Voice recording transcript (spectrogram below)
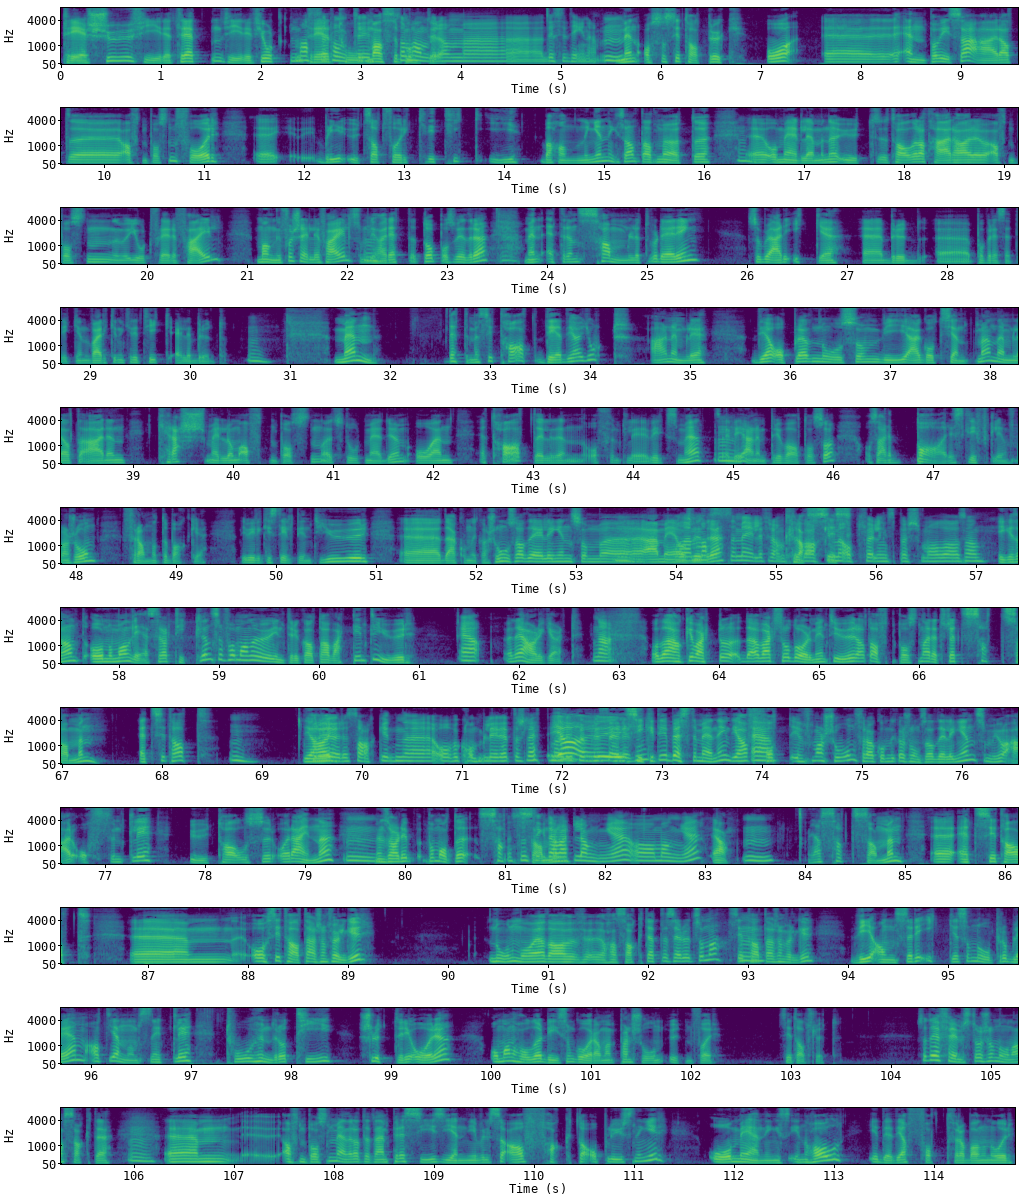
3.7, 4.13, 4.14, Masse 3.2 punkter Masse som handler om uh, disse tingene. Mm. Men også sitatbruk. Og enden på visa er at eh, Aftenposten får eh, blir utsatt for kritikk i behandlingen. ikke sant? At møtet eh, og medlemmene uttaler at her har Aftenposten gjort flere feil. Mange forskjellige feil som de har rettet opp osv. Men etter en samlet vurdering så er det ikke eh, brudd eh, på presseetikken. Verken kritikk eller brudd. Men dette med sitat, det de har gjort, er nemlig De har opplevd noe som vi er godt kjent med, nemlig at det er en krasj mellom Aftenposten og et stort medium og en etat eller en offentlig virksomhet, eller gjerne en privat også, og så er det bare skriftlig informasjon fram og tilbake. De vil ikke stille til intervjuer, eh, det er kommunikasjonsavdelingen som mm. er med, Og det er masse mailer fram og tilbake med oppfølgingsspørsmål og sånn. Ikke sant? Og når man leser artikkelen, så får man jo inntrykk av at det har vært intervjuer. Ja. Men det har det ikke vært. Nei. Og det har, ikke vært, det har vært så dårlig med intervjuer at Aftenposten har rett og slett satt sammen et sitat. De Mm. For har, å gjøre saken eh, overkommelig, rett og slett, ja, sikkert i beste mening. De har Ja. fått informasjon fra kommunikasjonsavdelingen, som jo er offentlig uttalelser å regne. Men så har de på en måte satt sammen Som sikkert sammen har vært lange og mange. Ja. Mm. De har satt sammen eh, et sitat. Ehm, og sitatet er som følger. Noen må jo da ha sagt dette, ser det ut som. da. Sitatet er som følger. Vi anser det ikke som noe problem at gjennomsnittlig 210 slutter i året, og man holder de som går av med pensjon utenfor. Sitat slutt. Så det fremstår som noen har sagt det. Ehm, Aftenposten mener at dette er en presis gjengivelse av faktaopplysninger og meningsinnhold i det de har fått fra Bane NOR.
